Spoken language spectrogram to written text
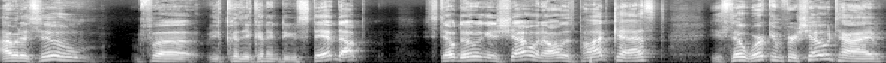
I would assume for because he couldn't do stand up, still doing his show and all his podcast. He's still working for Showtime.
